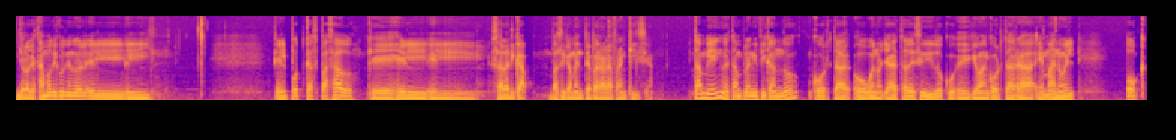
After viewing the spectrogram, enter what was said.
lo que estamos discutiendo el, el, podcast pasado, que es el, el salary cap, básicamente para la franquicia. También están planificando cortar, o bueno, ya está decidido eh, que van a cortar a Emmanuel Ock,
